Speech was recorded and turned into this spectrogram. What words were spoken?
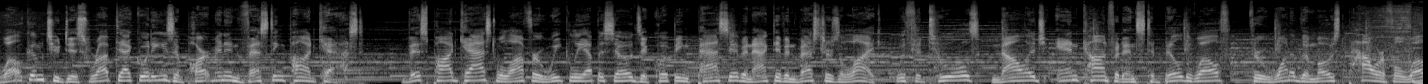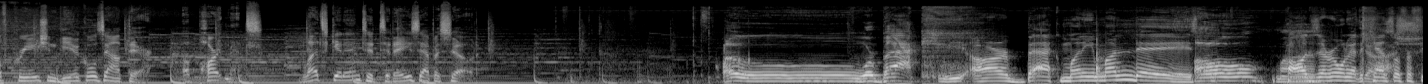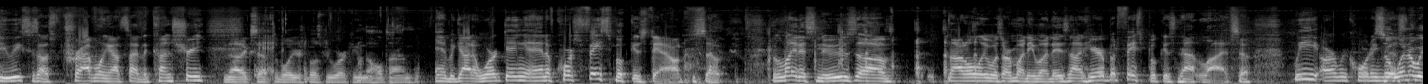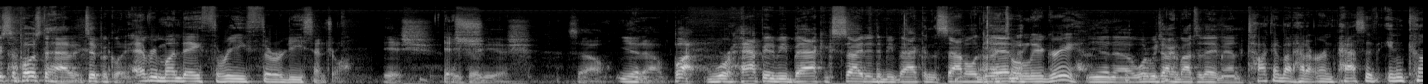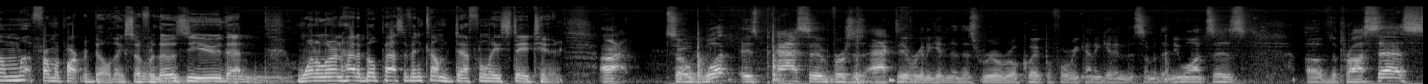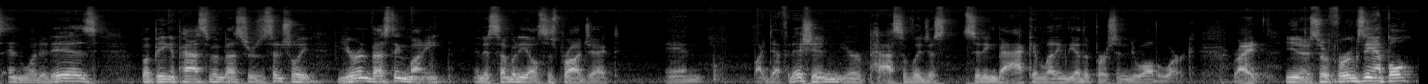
Welcome to Disrupt Equity's Apartment Investing Podcast. This podcast will offer weekly episodes equipping passive and active investors alike with the tools, knowledge, and confidence to build wealth through one of the most powerful wealth creation vehicles out there apartments. Let's get into today's episode. Oh, we're back. We are back, Money Mondays. Oh, my Apologies, everyone. We had to cancel for a few weeks because I was traveling outside the country, Not acceptable. You're supposed to be working the whole time. and we got it working. And of course, Facebook is down. So, the latest news: um, not only was our Money Mondays not here, but Facebook is not live. So, we are recording. So when are we supposed to have it? Typically, every Monday, 3:30 Central. ish, Ish. 30 ish. So you know, but we're happy to be back. Excited to be back in the saddle again. I totally agree. You know, what are we talking about today, man? talking about how to earn passive income from apartment buildings. So for those of you that want to learn how to build passive income, definitely stay tuned. All right. So what is passive versus active? We're going to get into this real, real quick before we kind of get into some of the nuances of the process and what it is. But being a passive investor is essentially you're investing money into somebody else's project, and by definition, you're passively just sitting back and letting the other person do all the work, right? You know. So for example,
